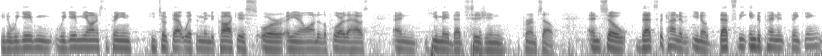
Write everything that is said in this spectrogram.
you know, we gave him we gave him the honest opinion. He took that with him into caucus or you know onto the floor of the house, and he made that decision for himself. And so that's the kind of you know that's the independent thinking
